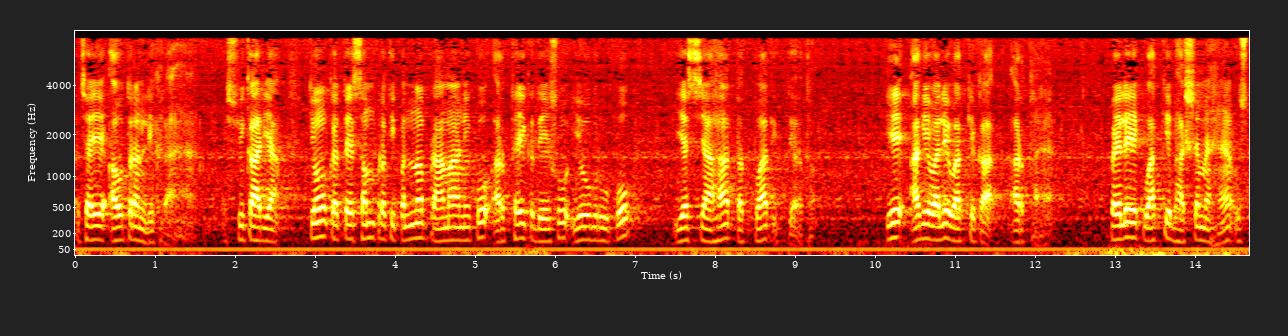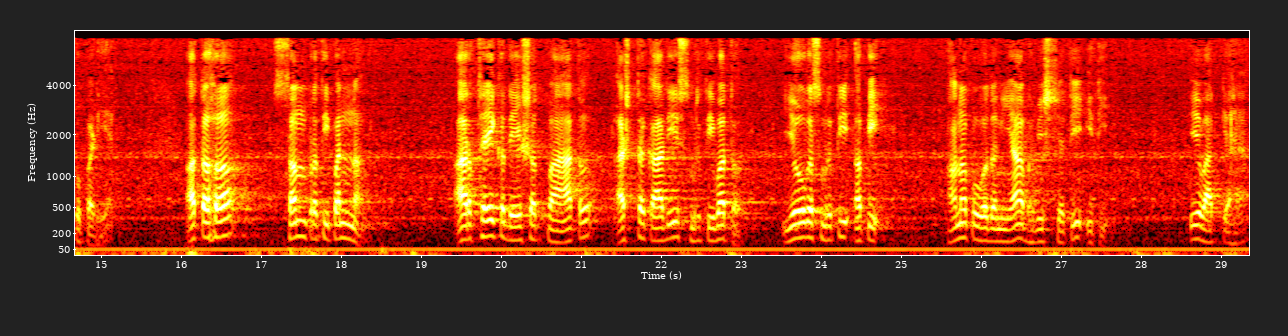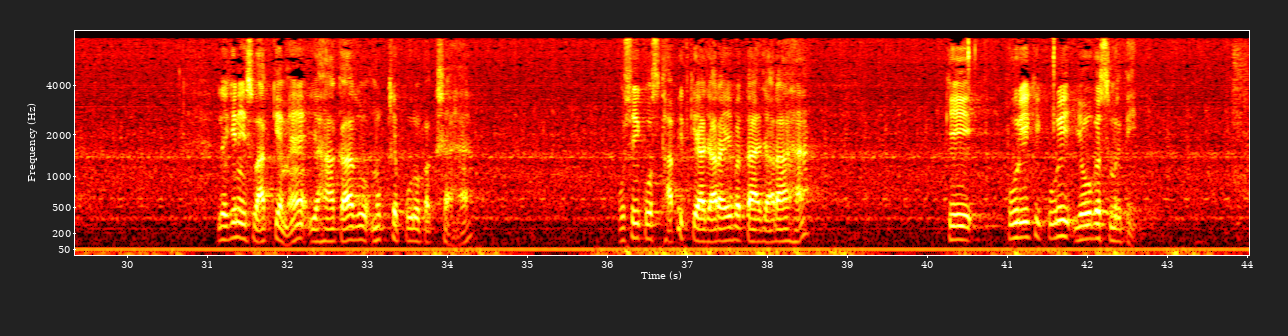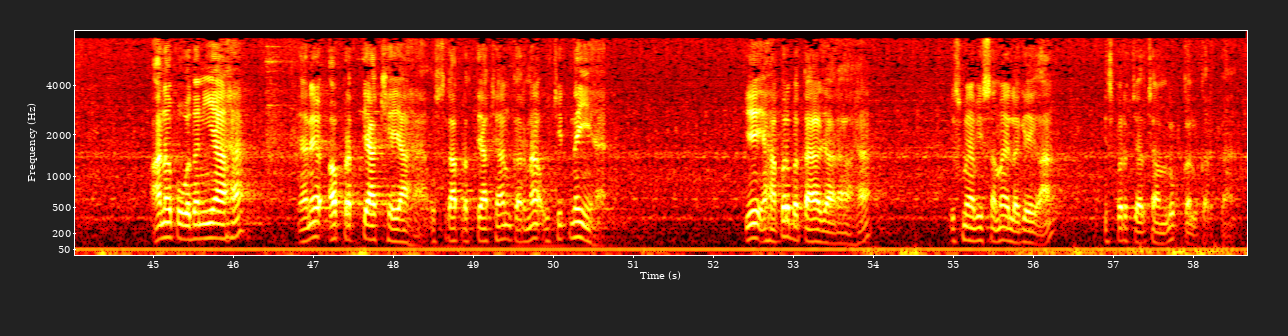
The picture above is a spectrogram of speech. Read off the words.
अच्छा ये अवतरण लिख रहा है। स्वीकार्या। क्यों? कहते संप्रतिपन्न प्रामाणिको अर्थैक देशो योग रूपो यस्या तत्वात इत्यर्थ। ये आगे वाले वाक्य का अर्थ है। पहले एक वाक्य भाष्य में है, उसको पढ़िए। अतः संप्रतिपन्न अर्थैक देशत्वात अष्टकादि स्मृतिवत योग स्मृति अपि अनपवदनिया भविष्यति इति। ये वाक्य है। लेकिन इस वाक्य में यहाँ का जो मुख्य पूर्व पक्ष है, उसी को स्थापित किया जा रहा है, ये बताया जा रहा है कि पूरी की पूरी योग स्मृति अनपवदनीय है, यानी अप्रत्याख्या है। उसका प्रत्याख्यान करना उचित नहीं है। ये यहाँ पर बताया जा रहा है। इसमें अभी समय लगेगा। इस पर चर्चा हम लोग कल करते हैं।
